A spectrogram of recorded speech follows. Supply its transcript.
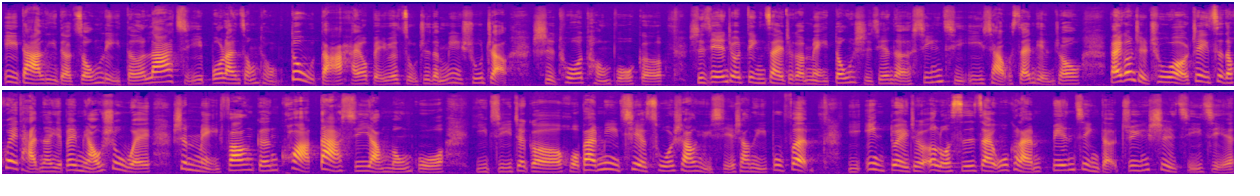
意大利的总理德拉及波兰总统杜达，还有北约组织的秘书长史托滕伯格，时间就定在这个美东时间的星期一下午三点钟。白宫指出，哦，这一次的会谈呢，也被描述为是美方跟跨大西洋盟国以及这个伙伴密切磋商与协商的一部分，以应对这个俄罗斯在乌克兰边境的军事集结。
